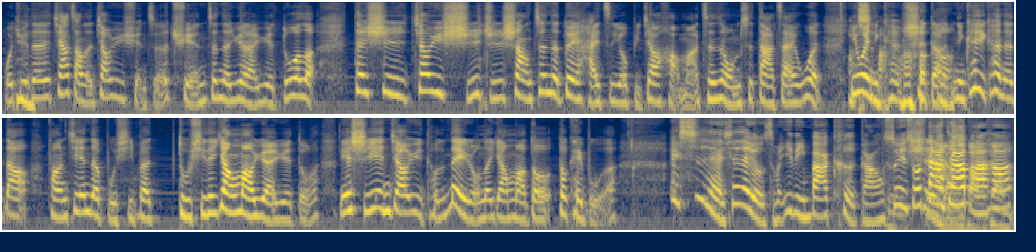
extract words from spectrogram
我觉得家长的教育选择权真的越来越多了，但是教育实质上真的对孩子有比较好吗？真的我们是大灾问，因为你看是的，你可以看得到房间的补习班补习的样貌越来越多，连实验教育头的内容的样貌都都可以补了。哎，是哎，现在有什么一零八课纲，所以说大家把它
